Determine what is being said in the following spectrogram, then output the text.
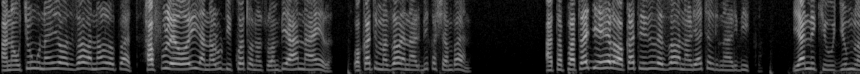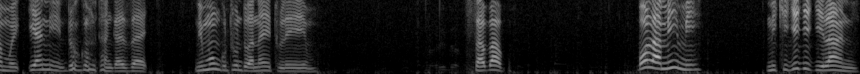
ana uchungu na hiyo zao analopata. Hafu leo hii anarudi kwetu anatuambia hana hela, wakati mazao yanaharibika shambani. Atapataje hela wakati lile zao analiacha linaharibika? Yaani kiujumla, mwe, yani ndugu mtangazaji, ni Mungu tu ndo anayetulehemu, sababu bora mimi ni kijiji jirani,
